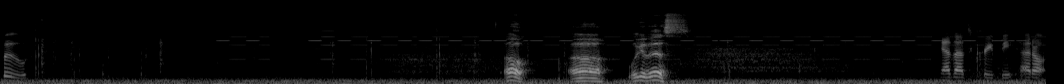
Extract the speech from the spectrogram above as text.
Boo. Oh, uh, look at this. Yeah, that's creepy. I don't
